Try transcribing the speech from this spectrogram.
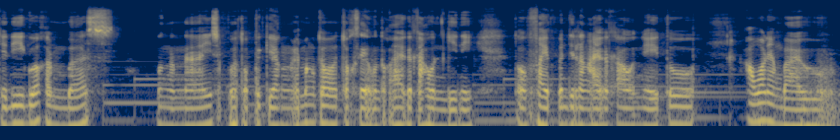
jadi gue akan membahas mengenai sebuah topik yang emang cocok sih untuk akhir tahun gini. Atau vibe menjelang akhir tahun yaitu awal yang baru.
